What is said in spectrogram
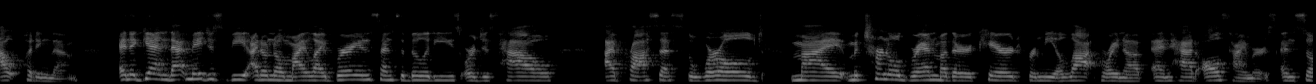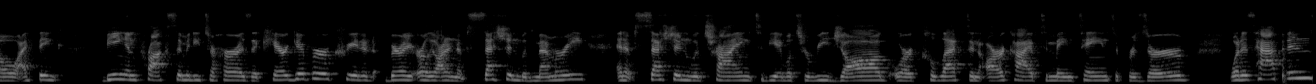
outputting them. And again, that may just be, I don't know, my librarian sensibilities or just how I process the world. My maternal grandmother cared for me a lot growing up and had Alzheimer's. And so I think being in proximity to her as a caregiver created very early on an obsession with memory, an obsession with trying to be able to rejog or collect and archive to maintain, to preserve what has happened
